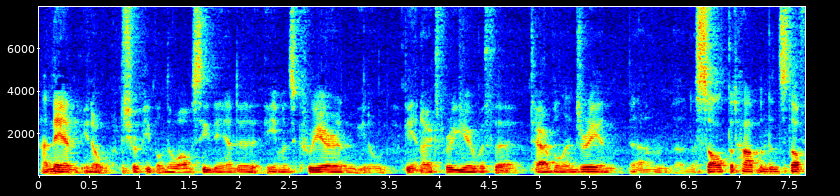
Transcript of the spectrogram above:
And then, you know, I'm sure people know obviously the end of Eamonn's career and, you know, being out for a year with a terrible injury and um, an assault that happened and stuff.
